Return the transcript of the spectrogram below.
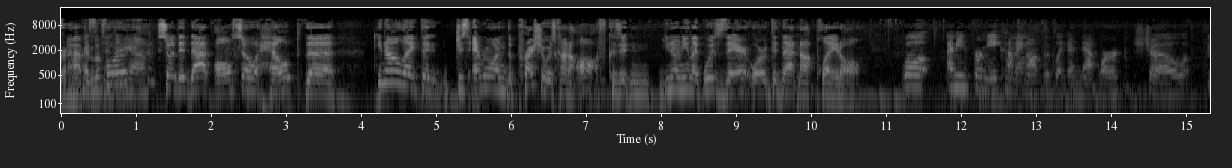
ever happened before. yeah. So did that also help the? You know, like the just everyone, the pressure was kind of off because it, you know what I mean. Like, was there or did that not play at all? Well, I mean, for me, coming off of like a network show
